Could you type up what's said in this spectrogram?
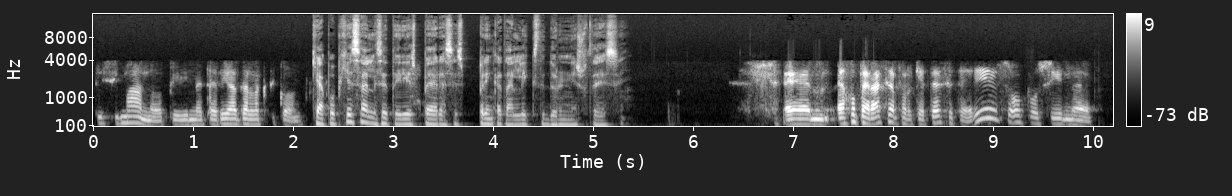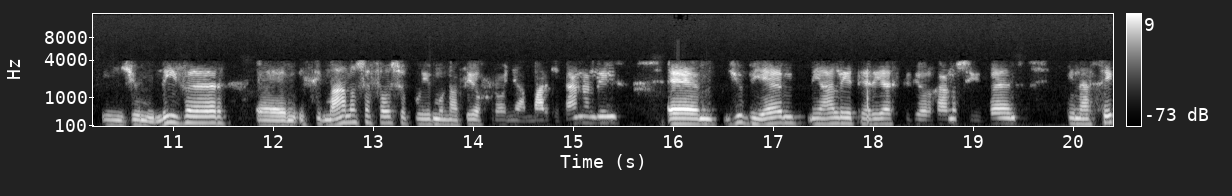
τη Σιμάνο, την εταιρεία ανταλλακτικών. Και από ποιες άλλες εταιρείες πέρασες πριν καταλήξεις την τωρινή σου θέση; Ε, έχω περάσει από αρκετές εταιρείες όπως είναι η Unilever, ε, η Simano σαφώς, όπου ήμουν δύο χρόνια market analyst, ε, UBM, μια άλλη εταιρεία στη διοργάνωση events, την ASIC,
